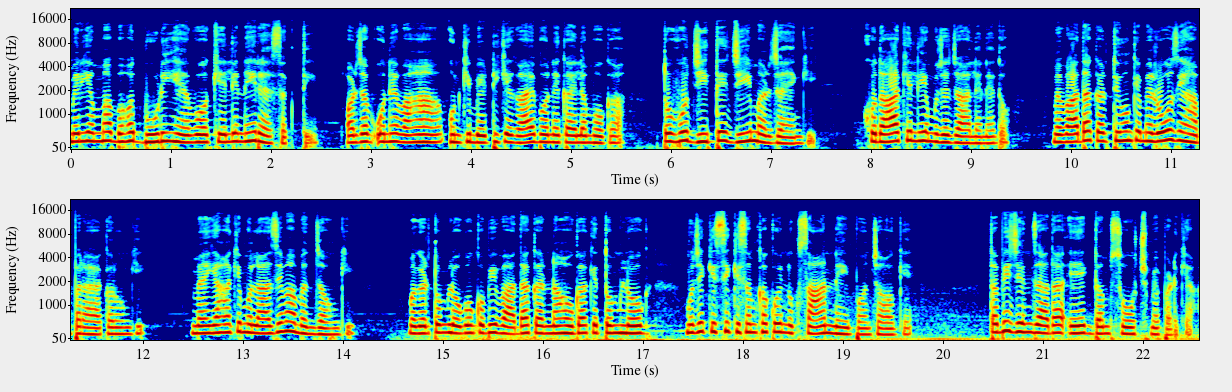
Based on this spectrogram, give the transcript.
मेरी अम्मा बहुत बूढ़ी हैं, वो अकेले नहीं रह सकती। और जब उन्हें वहाँ उनकी बेटी के गायब होने का इलम होगा तो वो जीते जी मर जाएँगी। खुदा के लिए मुझे जा लेने दो। मैं वादा करती हूँ कि मैं रोज़ यहाँ पर आया करूँगी। मैं यहाँ की मुलाजिमा बन जाऊँगी। मगर तुम लोगों को भी वादा करना होगा कि तुम लोग मुझे किसी किस्म का कोई नुकसान नहीं पहुँचाओगे। तभी जिन ज़्यादा एकदम सोच में पड़ गया।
